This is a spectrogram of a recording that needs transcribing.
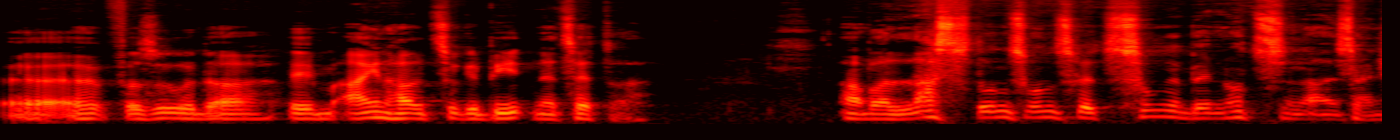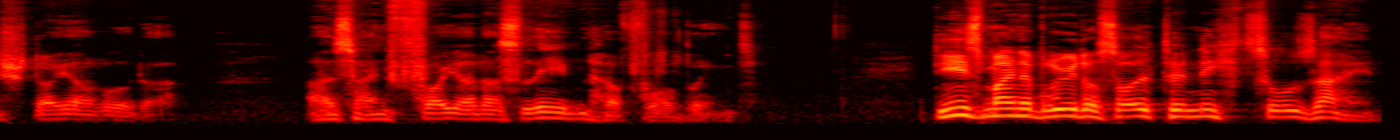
äh, versuchen, da eben Einhalt zu gebieten etc aber lasst uns unsere Zunge benutzen als ein Steuerruder, als ein Feuer, das Leben hervorbringt. Dies, meine Brüder, sollte nicht so sein.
